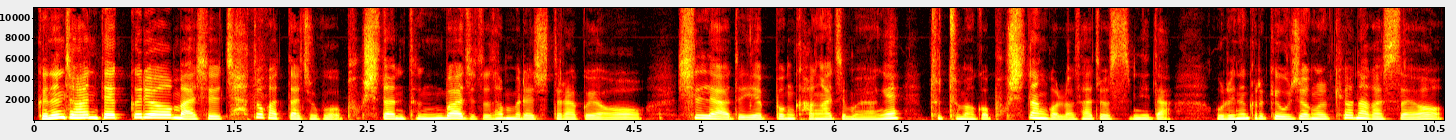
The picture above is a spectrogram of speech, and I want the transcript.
그는 저한테 끓여 마실 차도 갖다 주고 푹신한 등바지도 선물해 주더라고요. 실내화도 예쁜 강아지 모양의 두툼하고 푹신한 걸로 사줬습니다. 우리는 그렇게 우정을 키워나갔어요.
